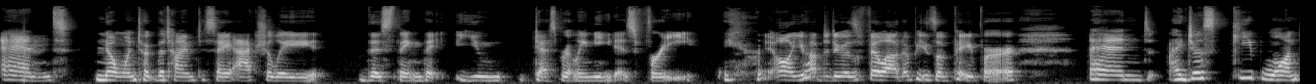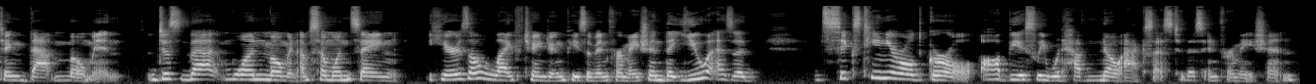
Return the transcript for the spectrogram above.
And no one took the time to say actually this thing that you desperately need is free all you have to do is fill out a piece of paper. And I just keep wanting that moment. Just that one moment of someone saying, here's a life changing piece of information that you as a 16 year old girl obviously would have no access to this information.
